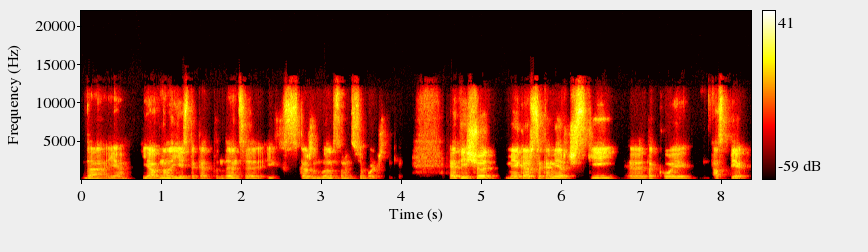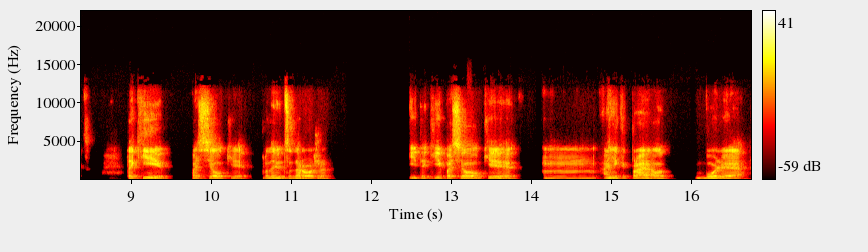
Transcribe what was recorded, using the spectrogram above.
Да, я. явно есть такая тенденция, их с каждым годом становится все больше таких. Это еще, мне кажется, коммерческий э, такой аспект. Такие поселки продаются дороже, и такие поселки, м, они, как правило, более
